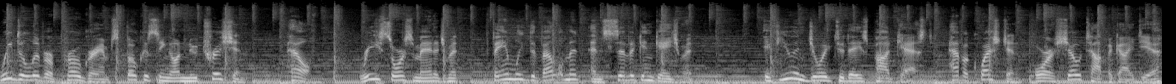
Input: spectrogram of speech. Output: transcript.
We deliver programs focusing on nutrition, health, resource management, family development, and civic engagement. If you enjoyed today's podcast, have a question or a show topic idea,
